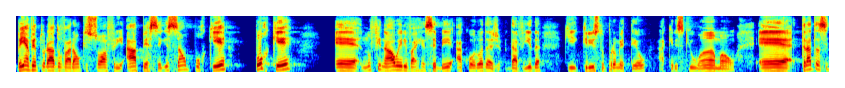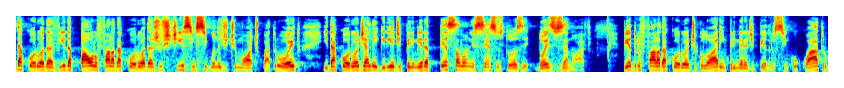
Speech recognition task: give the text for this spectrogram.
Bem-aventurado o varão que sofre a perseguição, porque, porque é, no final ele vai receber a coroa da, da, vida que Cristo prometeu àqueles que o amam. É, Trata-se da coroa da vida, Paulo fala da coroa da justiça em 2 de Timóteo 4,8 e da coroa de alegria de 1 Tessalonicenses 2,19. Pedro fala da coroa de glória em 1 de Pedro 5,4.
